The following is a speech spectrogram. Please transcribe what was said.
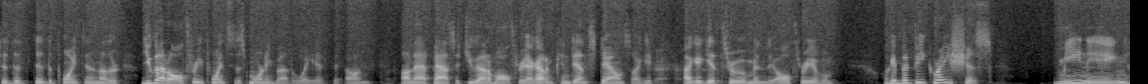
Did the, did the point in another. You got all three points this morning, by the way, on, on that passage. You got them all three. I got them condensed down so I could, I could get through them in the, all three of them. Okay, but be gracious, meaning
